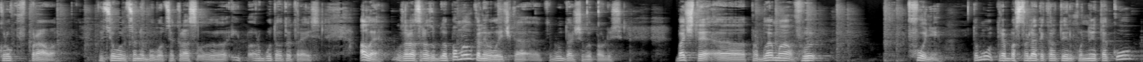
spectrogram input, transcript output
крок вправо. До цього це не було. Це якраз е, і робота автотрейс. Але ну, зараз зразу буде помилка невеличка, е, тому далі виправлюсь. Бачите, е, проблема в фоні. Тому треба вставляти картинку не таку,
